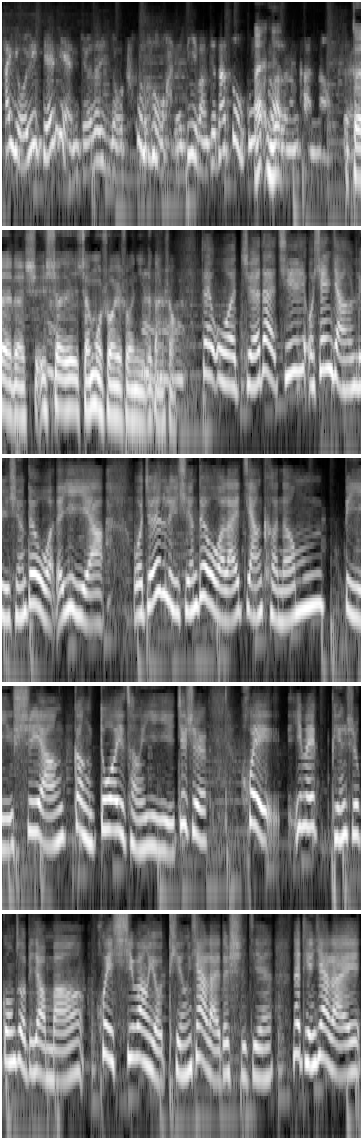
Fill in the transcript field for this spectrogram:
还有一点点觉得有触动我的地方，就他做功课的能看到。对对对，玄玄玄木说一说你的感受。对，我觉得其实我先。先讲旅行对我的意义啊，我觉得旅行对我来讲可能比诗阳更多一层意义，就是会因为平时工作比较忙，会希望有停下来的时间。那停下来，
